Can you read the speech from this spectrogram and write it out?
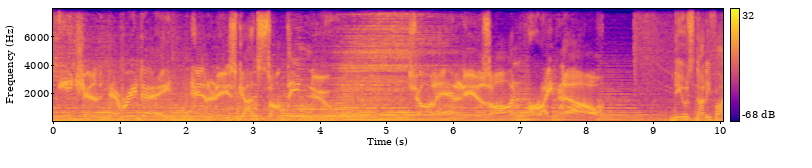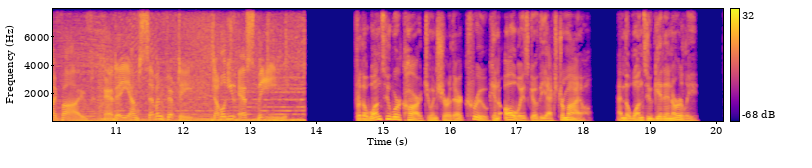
Each and every day, Hannity's got something new. Sean Hannity is on right now. News 95.5 and AM 750. WSB. For the ones who work hard to ensure their crew can always go the extra mile, and the ones who get in early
